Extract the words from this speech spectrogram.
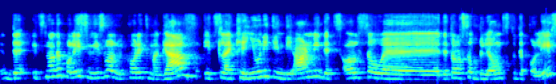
the, it's not the police in Israel. We call it Magav. It's like a unit in the army that's also uh, that also belongs to the police.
